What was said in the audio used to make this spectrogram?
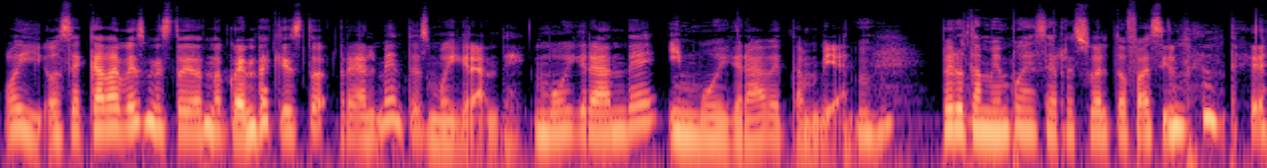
oye, o sea, cada vez me estoy dando cuenta que esto realmente es muy grande, muy grande y muy grave también. Pero también puede ser resuelto fácilmente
